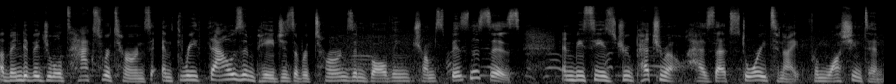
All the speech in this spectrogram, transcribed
of individual tax returns and 3,000 pages of returns involving Trump's businesses. NBC's Drew Petrimoulx has that story tonight from Washington.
